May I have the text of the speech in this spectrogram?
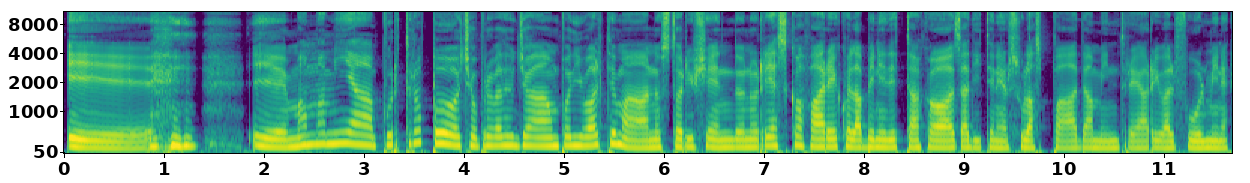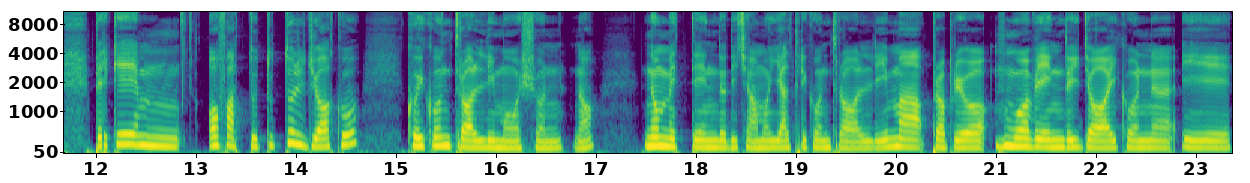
E, E mamma mia, purtroppo ci ho provato già un po' di volte, ma non sto riuscendo, non riesco a fare quella benedetta cosa di tenere sulla spada mentre arriva il fulmine, perché mh, ho fatto tutto il gioco coi controlli motion, no? non mettendo, diciamo, gli altri controlli, ma proprio muovendo i Joy-Con e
